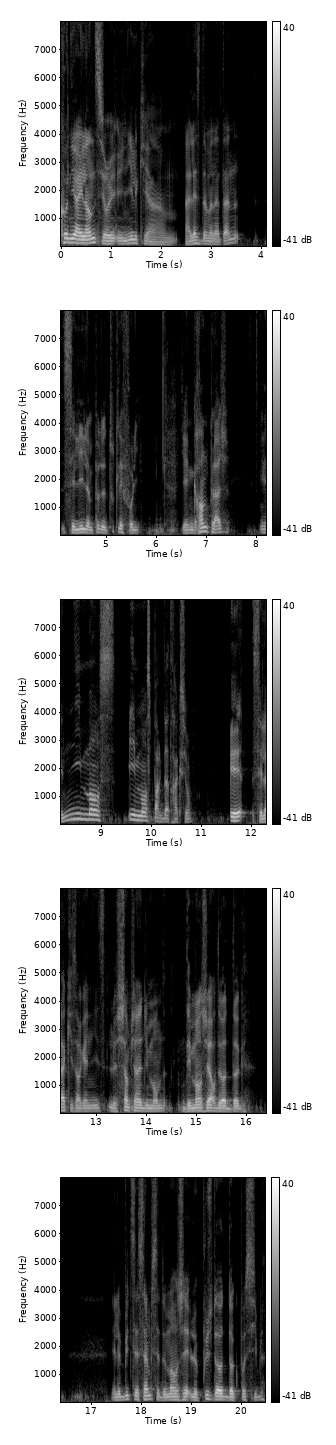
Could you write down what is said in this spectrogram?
Coney Island, sur une île qui est à, l'est de Manhattan, c'est l'île un peu de toutes les folies. Il y a une grande plage, il y a un immense, immense parc d'attractions. Et c'est là qu'ils organisent le championnat du monde des mangeurs de hot dogs. Et le but c'est simple, c'est de manger le plus de hot dogs possible.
